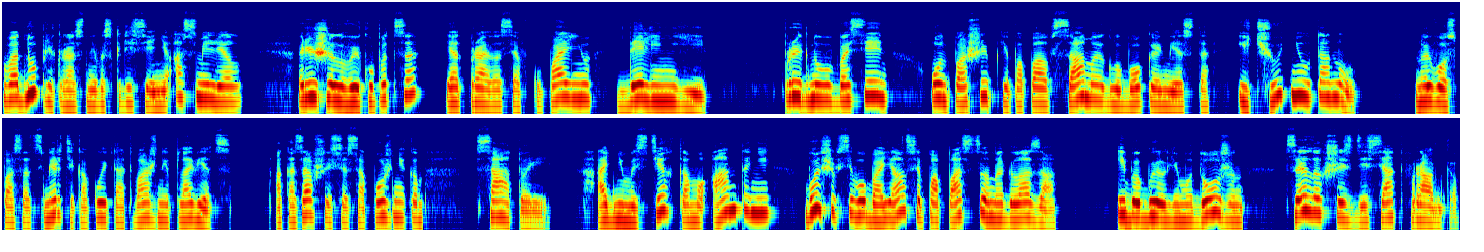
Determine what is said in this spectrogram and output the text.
в одно прекрасное воскресенье осмелел, решил выкупаться и отправился в купальню Делиньи, Прыгнув в бассейн, он по ошибке попал в самое глубокое место и чуть не утонул. Но его спас от смерти какой-то отважный пловец, оказавшийся сапожником Сатори, одним из тех, кому Антони больше всего боялся попасться на глаза, ибо был ему должен целых шестьдесят франков.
